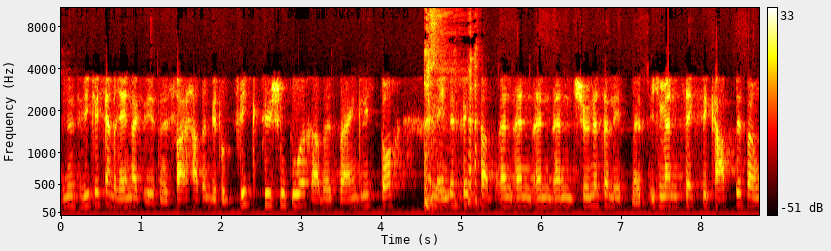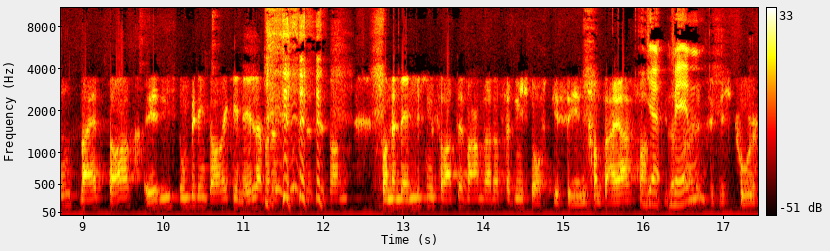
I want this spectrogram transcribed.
sind wirklich ein Renner gewesen. Es war, hat ein bisschen Zwick zwischendurch, aber es war eigentlich doch im Endeffekt ein, ein, ein, ein schönes Erlebnis. Ich meine, sexy Katze bei uns war jetzt auch eh, nicht unbedingt originell, aber das, dass wir dann von der männlichen Sorte waren, war das halt nicht oft gesehen. Von daher fand Ja, ich das wenn- wirklich cool.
